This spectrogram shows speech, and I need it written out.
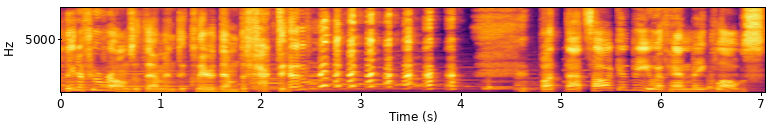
Played a few rounds with them and declared them defective. but that's how it can be with handmade clubs.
